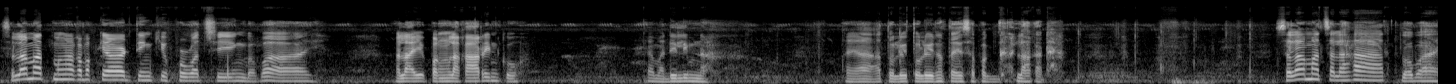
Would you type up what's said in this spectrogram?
Salamat mga kabakyard. Thank you for watching. Bye-bye. Malayo pang lakarin ko. Kaya madilim na. Kaya tuloy-tuloy na tayo sa paglakad. Salamat sa lahat. Bye-bye.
